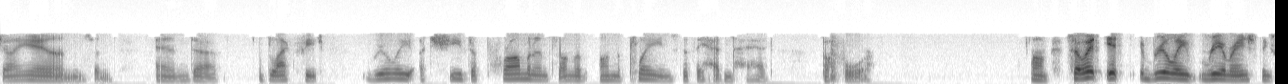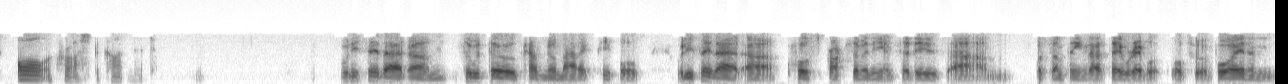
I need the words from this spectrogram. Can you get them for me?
Cheyennes and and uh, Blackfeet really achieved a prominence on the on the plains that they hadn't had before. Um, so it, it really rearranged things all across the continent. Would you say that um, so with those kind of nomadic peoples, would you say that uh, close proximity in cities um, was something that they were able, able, to avoid, and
